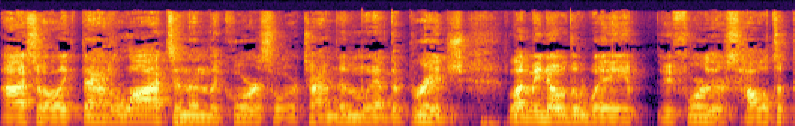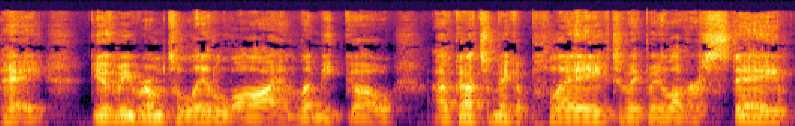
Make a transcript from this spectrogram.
Uh, so I like that a lot. And then the chorus more time. Then we have the bridge. Let me know the way before there's hell to pay. Give me room to lay the law and let me go. I've got to make a play to make my lover stay.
